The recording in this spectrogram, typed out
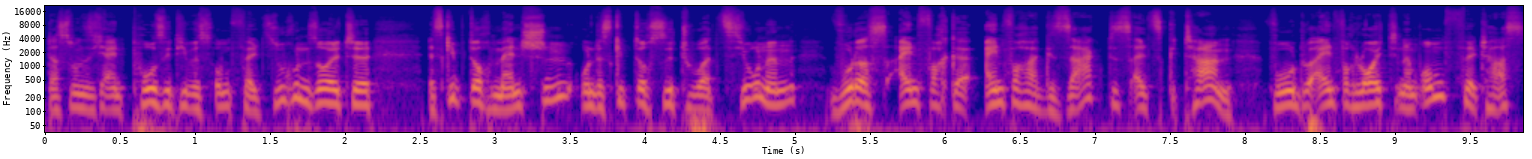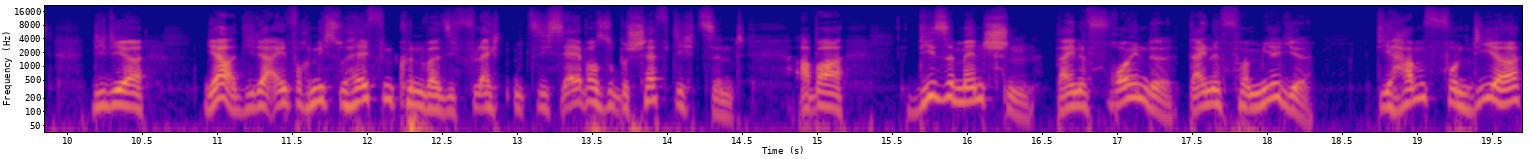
dass man sich ein positives Umfeld suchen sollte. Es gibt doch Menschen und es gibt doch Situationen, wo das einfach, einfacher gesagt ist als getan, wo du einfach Leute in einem Umfeld hast, die dir, ja, die dir einfach nicht so helfen können, weil sie vielleicht mit sich selber so beschäftigt sind. Aber diese Menschen, deine Freunde, deine Familie, die haben von dir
